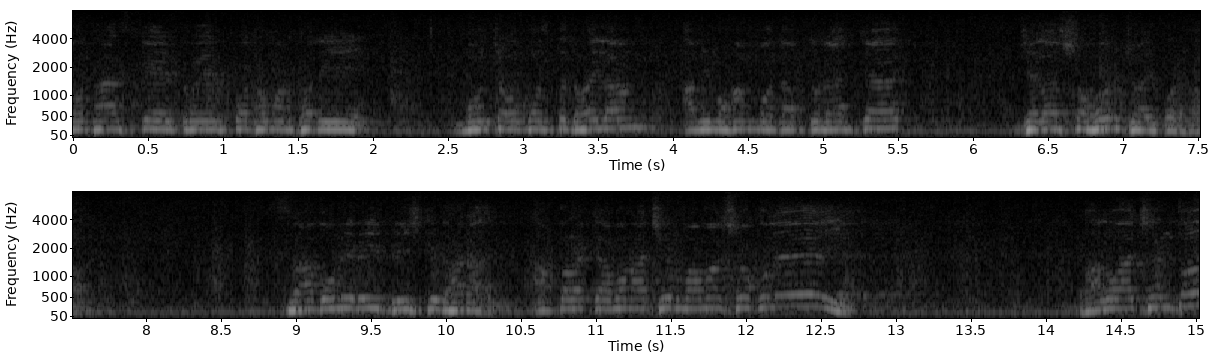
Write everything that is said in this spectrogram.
তথা আজকে ড্রয়ের প্রথমার্ধ নিয়ে মঞ্চে উপস্থিত হইলাম আমি মোহাম্মদ আব্দুর রাজ্জাক, জেলা শহর জয়পুরহাট। শ্রাবণের এই বৃষ্টি ধারায় আপনারা কেমন আছেন মামা সকলেই ভালো আছেন তো?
